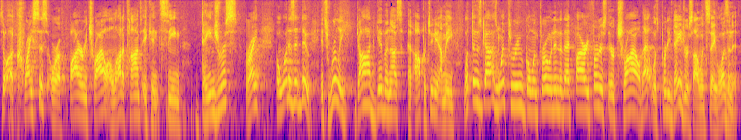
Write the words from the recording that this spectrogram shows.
So, a crisis or a fiery trial, a lot of times it can seem dangerous, right? But what does it do? It's really God giving us an opportunity. I mean, what those guys went through going thrown into that fiery furnace, their trial, that was pretty dangerous, I would say, wasn't it?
